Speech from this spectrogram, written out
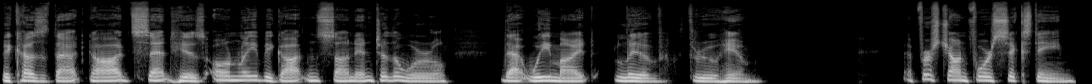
because that God sent his only begotten Son into the world that we might live through him. At 1 John 4 16,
